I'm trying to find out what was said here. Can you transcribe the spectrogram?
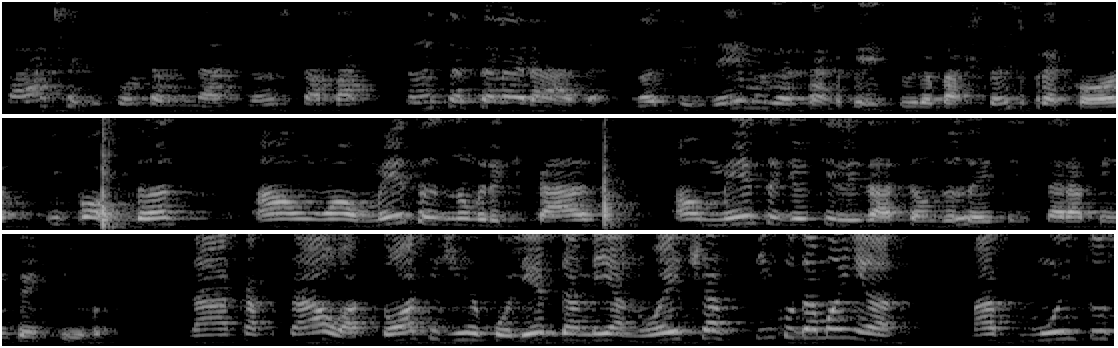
taxa de contaminação está bastante acelerada. Nós fizemos essa abertura bastante precoce e, portanto, há um aumento do número de casos, aumento de utilização do leite de terapia intensiva. Na capital, há toque de recolher da meia-noite às 5 da manhã, mas muitos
